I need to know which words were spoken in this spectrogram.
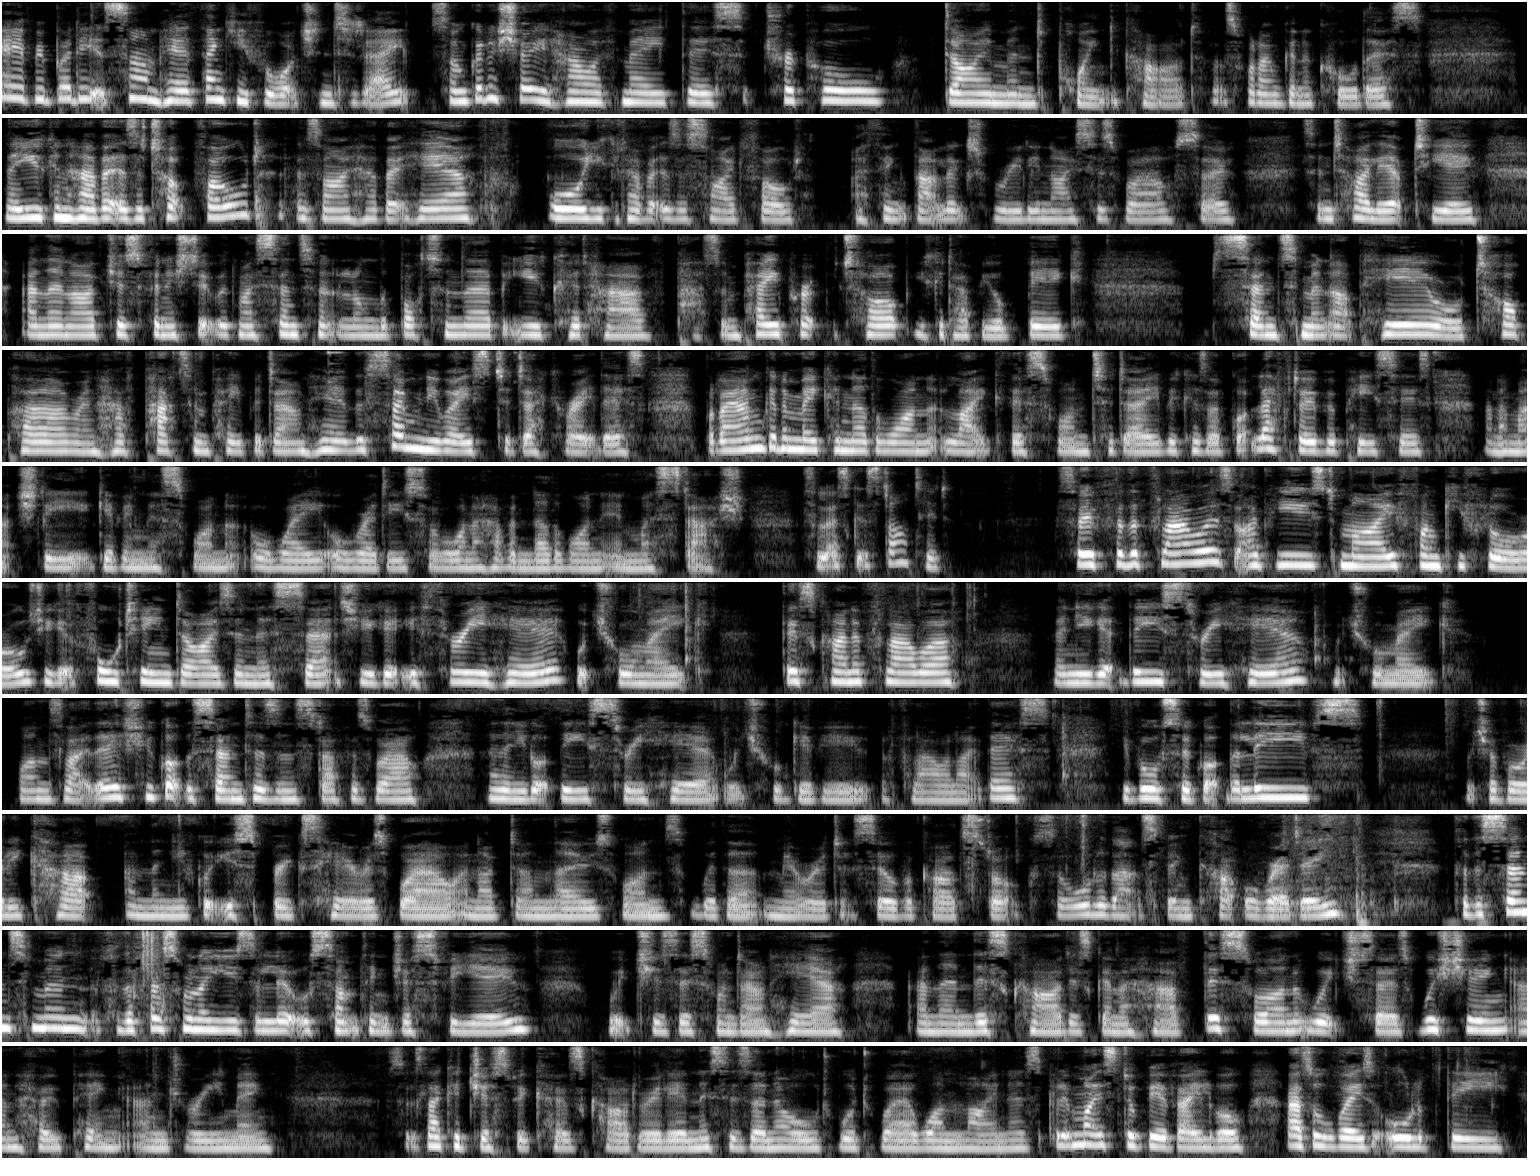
Hey everybody, it's Sam here. Thank you for watching today. So I'm going to show you how I've made this triple diamond point card. That's what I'm going to call this. Now you can have it as a top fold, as I have it here, or you can have it as a side fold. I think that looks really nice as well. So it's entirely up to you. And then I've just finished it with my sentiment along the bottom there, but you could have pattern paper at the top. You could have your big sentiment up here or topper and have pattern paper down here. There's so many ways to decorate this, but I am going to make another one like this one today because I've got leftover pieces and I'm actually giving this one away already. So I want to have another one in my stash. So let's get started. So for the flowers, I've used my Funky Florals. You get 14 dies in this set. So you get your three here, which will make this kind of flower. Then you get these three here, which will make ones like this. You've got the centres and stuff as well. And then you've got these three here, which will give you a flower like this. You've also got the leaves, which I've already cut. And then you've got your sprigs here as well. And I've done those ones with a mirrored silver cardstock. So all of that's been cut already. For the sentiment, for the first one, I used a little something just for you, which is this one down here. And then this card is going to have this one, which says wishing and hoping and dreaming. So it's like a just because card really. And this is an old woodware one-liners, but it might still be available. As always, all of the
